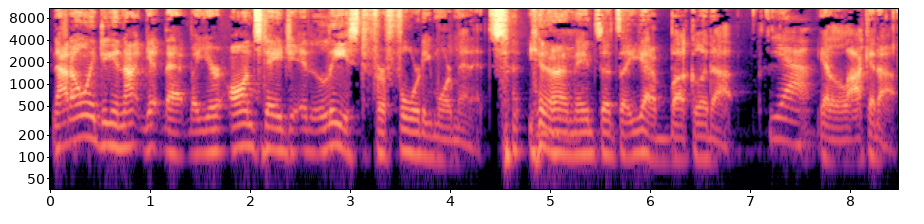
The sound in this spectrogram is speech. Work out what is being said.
Not only do you not get that, but you're on stage at least for 40 more minutes. you know what I mean? So it's like, you got to buckle it up. Yeah, You got to lock it up.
